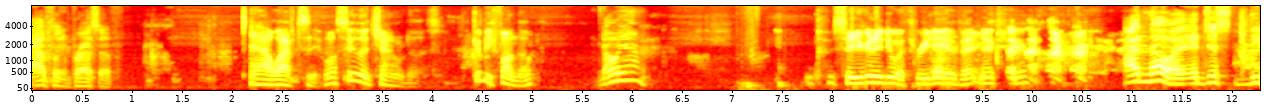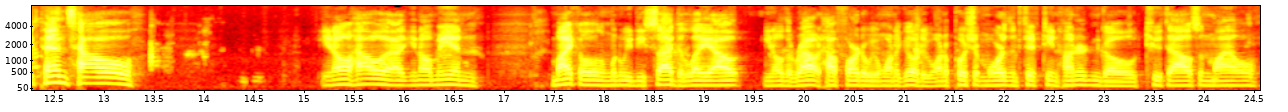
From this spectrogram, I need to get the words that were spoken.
absolutely impressive. Yeah, we'll have to see. We'll see what the channel does. Could be fun though. Oh yeah, So you're going to do a three-day event next year? I don't know. It just depends how, you know, how uh, you know me and Michael, when we decide to lay out, you know, the route. How far do we want to go? Do we want to push it more than fifteen hundred and go two thousand mile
